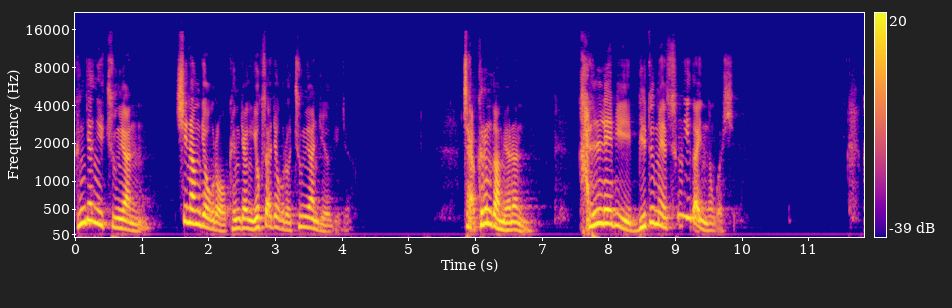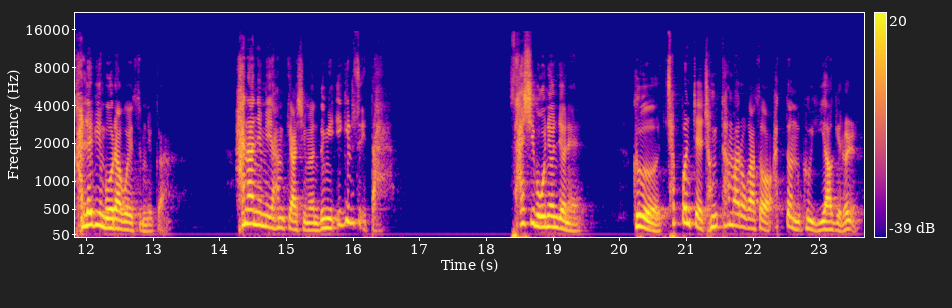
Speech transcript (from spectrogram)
굉장히 중요한 신앙적으로 굉장히 역사적으로 중요한 지역이죠. 자, 그런가 하면은 갈렙이 믿음의 승리가 있는 곳이에요. 갈렙이 뭐라고 했습니까? 하나님이 함께 하시면 능히 이길 수 있다. 45년 전에 그 첫 번째 정탐하러 가서 했던 그 이야기를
